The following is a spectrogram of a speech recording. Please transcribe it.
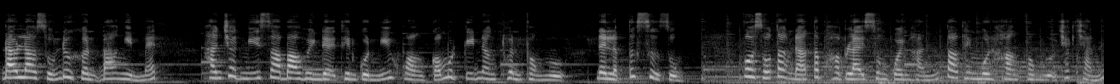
đã lao xuống được gần 3.000 mét. Hắn chợt nghĩ ra bao huynh đệ thiên quân nghĩ hoàng có một kỹ năng thuần phòng ngự nên lập tức sử dụng. Vô số tảng đá tập hợp lại xung quanh hắn tạo thành một hàng phòng ngự chắc chắn.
